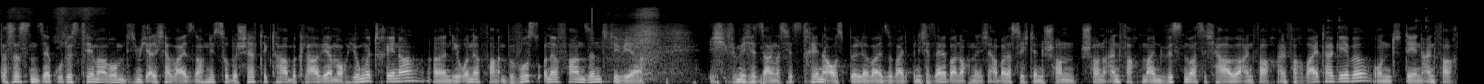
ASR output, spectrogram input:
das ist ein sehr gutes Thema, womit ich mich ehrlicherweise noch nicht so beschäftigt habe. Klar, wir haben auch junge Trainer, äh, die unerfahren, bewusst unerfahren sind, die wir ich will mich jetzt sagen, dass ich jetzt Trainer ausbilde, weil soweit bin ich ja selber noch nicht, aber dass ich denen schon, schon einfach mein Wissen, was ich habe, einfach, einfach weitergebe und den einfach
